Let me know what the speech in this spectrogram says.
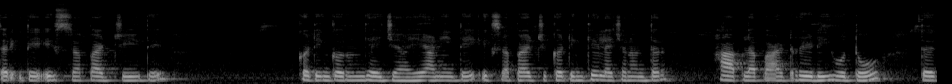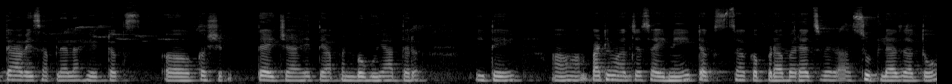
तर इथे एक्स्ट्रा पार्टची इथे कटिंग करून घ्यायची आहे आणि इथे एक्स्ट्रा पार्टची कटिंग केल्याच्यानंतर हा आपला पार्ट रेडी होतो. तर त्यावेळेस आपल्याला हे टक्स कसे द्यायचे आहे ते आपण बघूया. तर इथे पाठीमागच्या साईडने टक्सचा कपडा बऱ्याच वेळा सुटला जातो.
